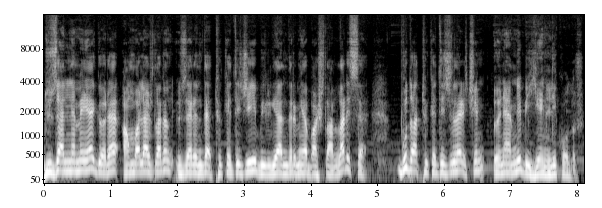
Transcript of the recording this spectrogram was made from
düzenlemeye göre ambalajların üzerinde tüketiciyi bilgilendirmeye başlarlar ise bu da tüketiciler için önemli bir yenilik olur.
